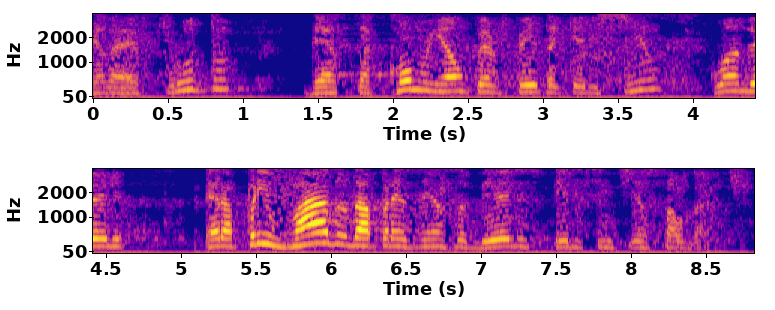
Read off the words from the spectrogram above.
ela é fruto dessa comunhão perfeita que eles tinham. Quando ele era privado da presença deles, ele sentia saudade.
